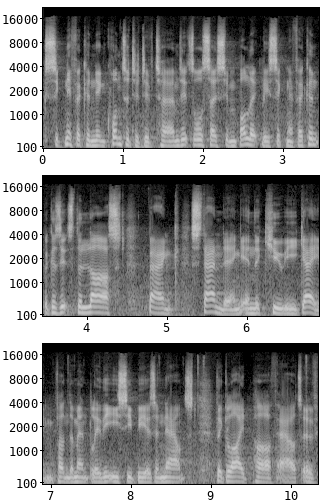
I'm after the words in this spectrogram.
significant in quantitative terms, it's also symbolically significant because it's the last bank standing in the QE QE game. Fundamentally, the ECB has announced the glide path out of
